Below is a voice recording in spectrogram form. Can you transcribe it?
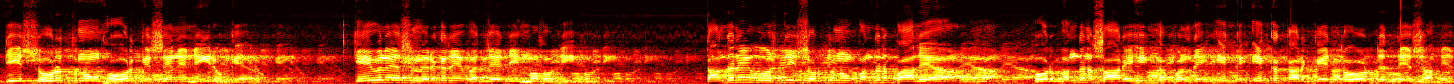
ਦੀ ਸੂਰਤ ਨੂੰ ਹੋਰ ਕਿਸੇ ਨੇ ਨਹੀਂ ਰੋਕਿਆ। ਕੇਵਲ ਇਸ ਮਿਰਗ ਦੇ ਬੱਚੇ ਦੀ ਮੋਹ ਦੀ। ਤੰਦ ਨੇ ਉਸ ਦੀ ਸੁਰਤ ਨੂੰ ਬੰਧਨ ਪਾ ਲਿਆ ਔਰ ਬੰਧਨ ਸਾਰੇ ਹੀ ਕਪਲ ਦੇ ਇੱਕ ਇੱਕ ਕਰਕੇ ਤੋੜ ਦਿੱਤੇ ਸਨ।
